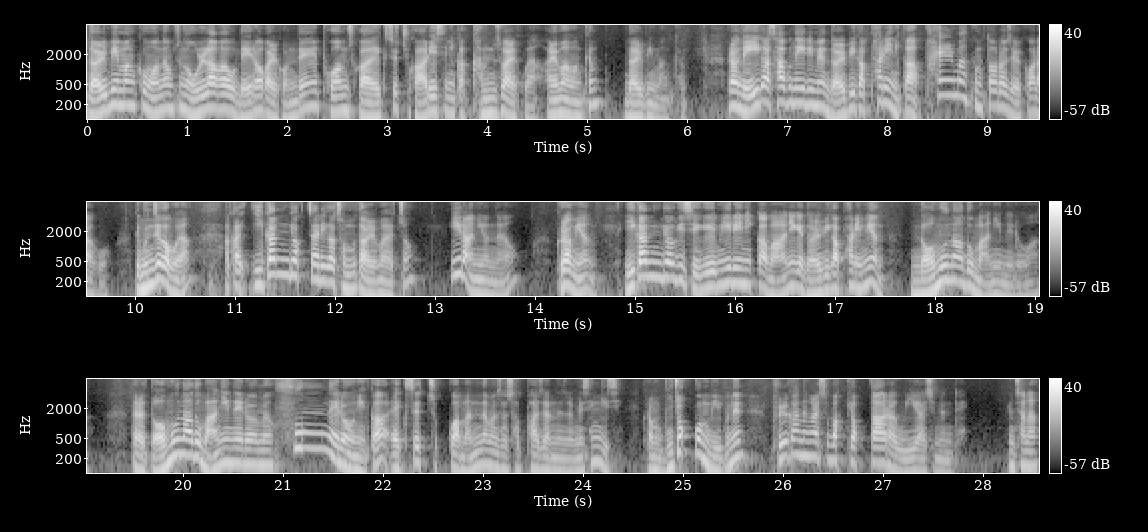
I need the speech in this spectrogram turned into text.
넓이만큼 원함수는 올라가고 내려갈 건데 도함수가 x축 r이 있으니까 감소할 거야. 얼마만큼? 넓이만큼. 그런데 a가 4분의 1이면 넓이가 8이니까 8만큼 떨어질 거라고. 근데 문제가 뭐야? 아까 이 간격 자리가 전부 다 얼마였죠? 1 아니었나요? 그러면 이 간격이 지금 1이니까 만약에 넓이가 8이면 너무나도 많이 내려와. 너무나도 많이 내려오면 훅 내려오니까 x축과 만나면서 접하지 않는 점이 생기지. 그럼 무조건 미분은 불가능할 수밖에 없다라고 이해하시면 돼. 괜찮아?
